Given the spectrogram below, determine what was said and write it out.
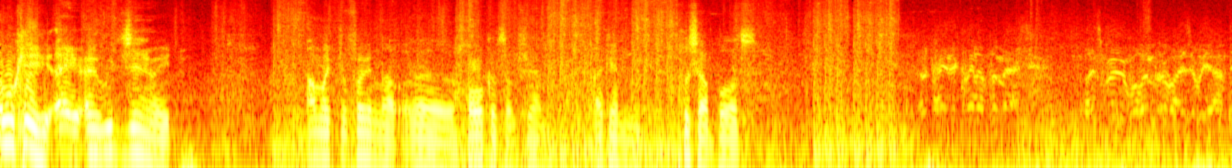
I'm okay. I, I regenerate. I'm like the fucking uh, Hulk or some shit. I can push out bullets. No time to clean up the mess. Let's move. We'll improvise if we have to.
